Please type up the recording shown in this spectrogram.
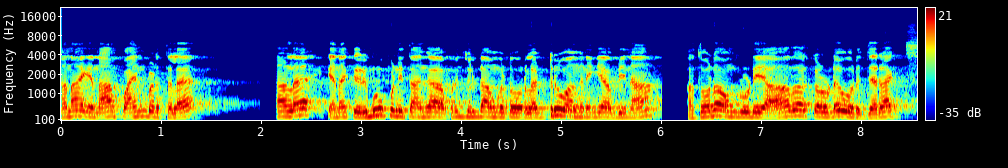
ஆனால் நான் பயன்படுத்தலை. அதனால் எனக்கு ரிமூவ் பண்ணி தாங்க அப்படின்னு சொல்லிட்டு அவங்கள்ட்ட ஒரு லெட்ரு வாங்குனீங்க அப்படின்னா அதோட அவங்களுடைய ஆதார் கார்டோட ஒரு ஜெராக்ஸ்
